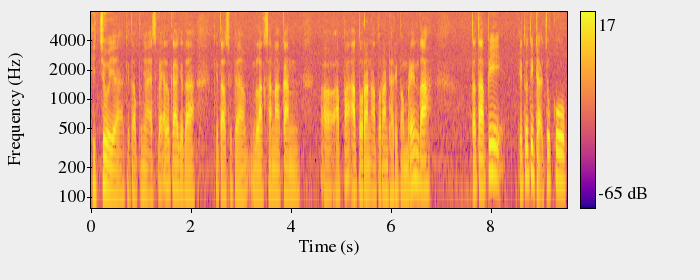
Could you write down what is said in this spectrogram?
hijau ya. Kita punya SPLK, kita kita sudah melaksanakan uh, apa aturan-aturan dari pemerintah. Tetapi itu tidak cukup.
